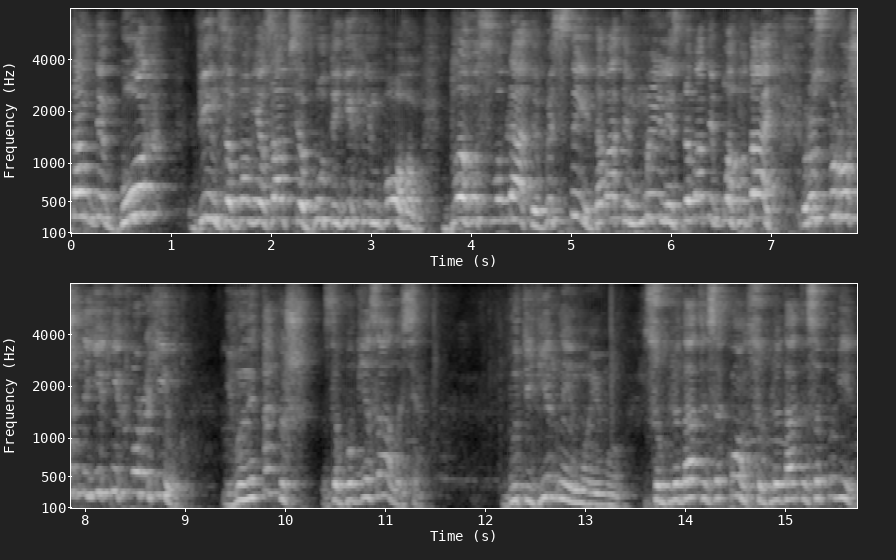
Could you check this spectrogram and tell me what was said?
там, де Бог він зобов'язався бути їхнім Богом, благословляти, вести, давати милість, давати благодать, розпорошити їхніх ворогів. І вони також зобов'язалися бути вірними йому, соблюдати закон, соблюдати заповіт.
